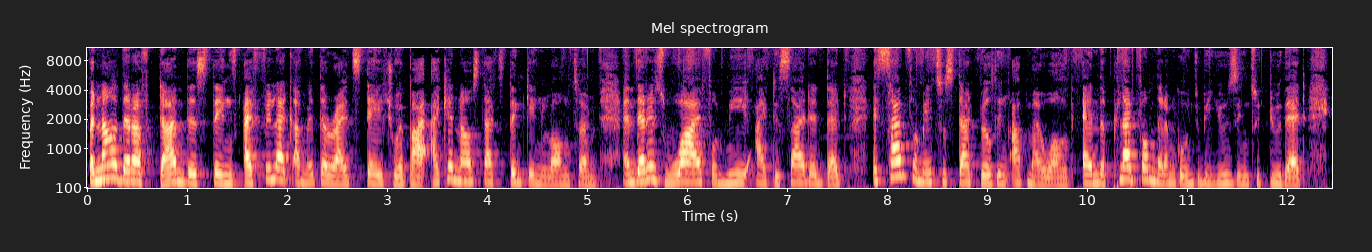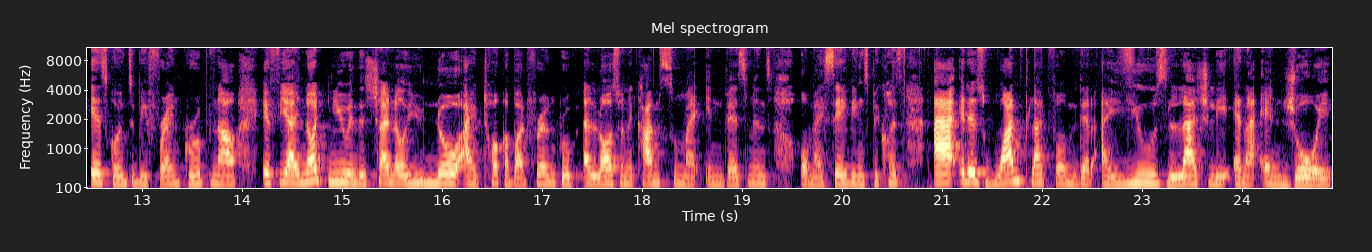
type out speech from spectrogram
But now that I've done these things, I feel like I'm at the right stage whereby I can now start thinking long term. And that is why for me, I decided that it's time for me to start building up my wealth. And the platform that I'm going to be using to do that is going to be Franc Group. Now, if you are not new in this channel, you know I talk about Franc Group a lot when it comes to my investments or my savings because uh, it is one platform that I use largely and I enjoy.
